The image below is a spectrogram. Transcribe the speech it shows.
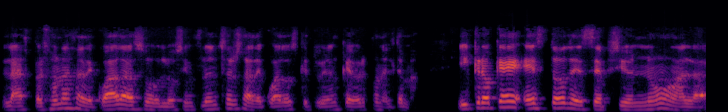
las personas adecuadas o los influencers adecuados que tuvieran que ver con el tema. Y creo que esto decepcionó a la,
